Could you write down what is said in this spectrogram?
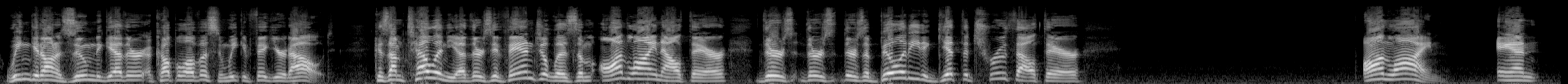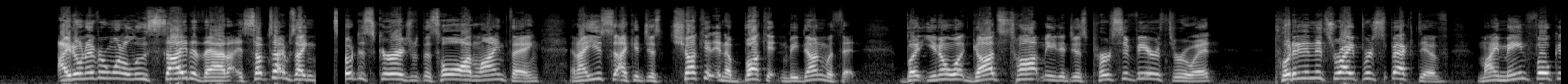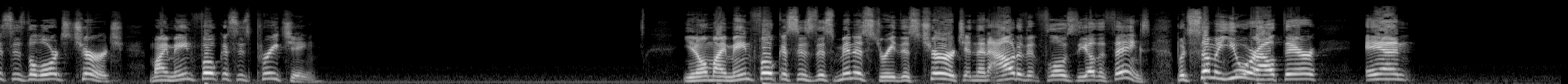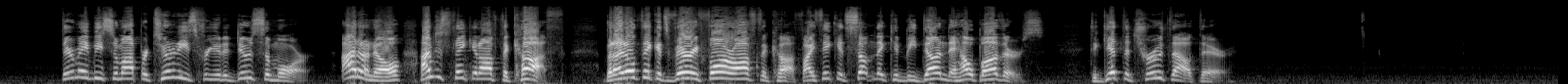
We can get on a Zoom together, a couple of us, and we can figure it out. Because I'm telling you, there's evangelism online out there. There's there's there's ability to get the truth out there online, and I don't ever want to lose sight of that. Sometimes I can get so discouraged with this whole online thing, and I used to I could just chuck it in a bucket and be done with it. But you know what? God's taught me to just persevere through it, put it in its right perspective. My main focus is the Lord's church. My main focus is preaching. You know, my main focus is this ministry, this church, and then out of it flows the other things. But some of you are out there and there may be some opportunities for you to do some more. I don't know. I'm just thinking off the cuff. But I don't think it's very far off the cuff. I think it's something that could be done to help others, to get the truth out there.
